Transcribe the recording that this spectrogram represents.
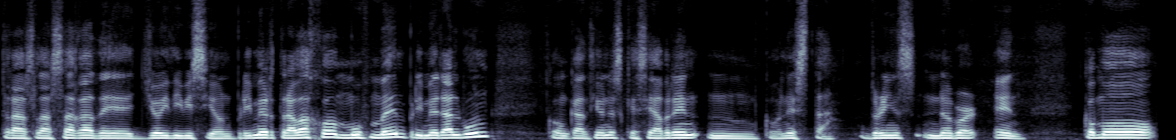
tras la saga de Joy Division. Primer trabajo, Movement, primer álbum, con canciones que se abren mm, con esta, Dreams Never End. ¿Cómo,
